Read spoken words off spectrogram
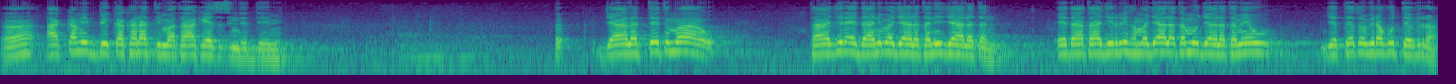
akkami bikka kanatti mataa keessa sin deddeemin jaalatteetuma taajira edaanima jaalatanii jaalatan? Edaa taajirri hama jaalatamuu jaalatameewu jetteetuma bira kutte ofirra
